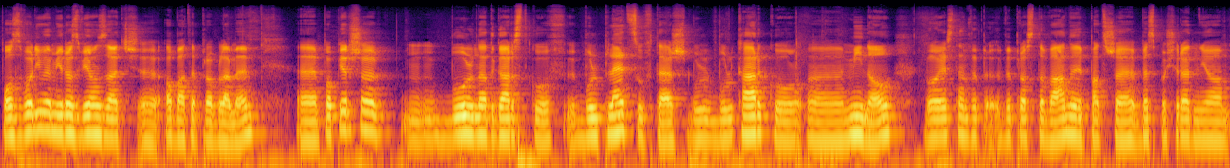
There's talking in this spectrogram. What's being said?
pozwoliły mi rozwiązać oba te problemy. Po pierwsze, ból nadgarstków, ból pleców też, ból, ból karku minął, bo jestem wyprostowany, patrzę bezpośrednio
